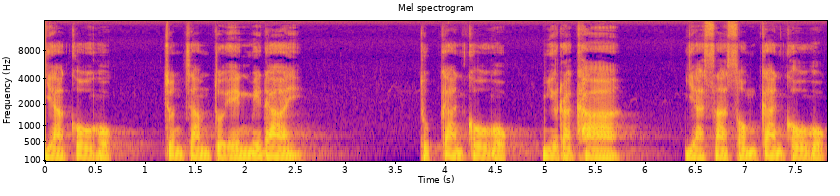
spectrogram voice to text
อย่าโกหก จนจำตัวเองไม่ได้ ทุกการโกหก มีราคา อย่าสะสมการโกหก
